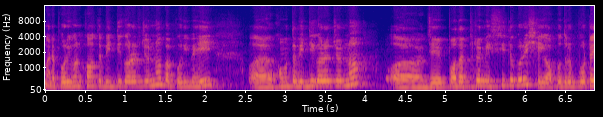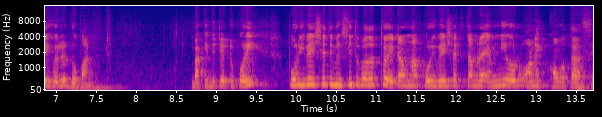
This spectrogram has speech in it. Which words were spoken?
মানে পরিবহন ক্ষমতা বৃদ্ধি করার জন্য বা পরিবাহী ক্ষমতা বৃদ্ধি করার জন্য যে পদার্থটা মিশ্রিত করি সেই অপদ্রব্যটাই হলো ডোপান্ট বাকি দুটো একটু পড়ি। পরিবেশের সাথে মিশ্রিত পদার্থ, এটাও না পরিবেশের সাথে তো আমরা এমনি ওর অনেক ক্ষমতা আছে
